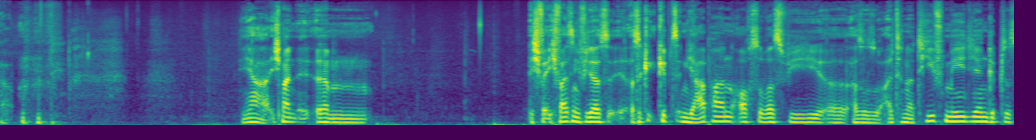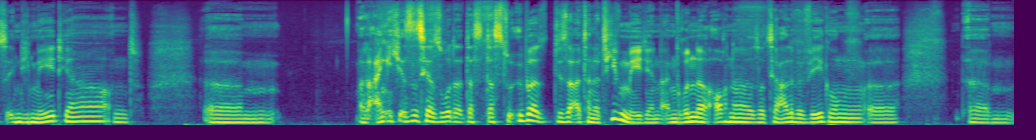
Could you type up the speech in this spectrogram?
ja. Ja, ich meine, ähm, ich, ich, weiß nicht, wie das, also gibt es in Japan auch sowas wie, äh, also so Alternativmedien, gibt es Indie-Media und ähm, weil eigentlich ist es ja so, dass, dass du über diese alternativen Medien im Grunde auch eine soziale Bewegung äh, ähm,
